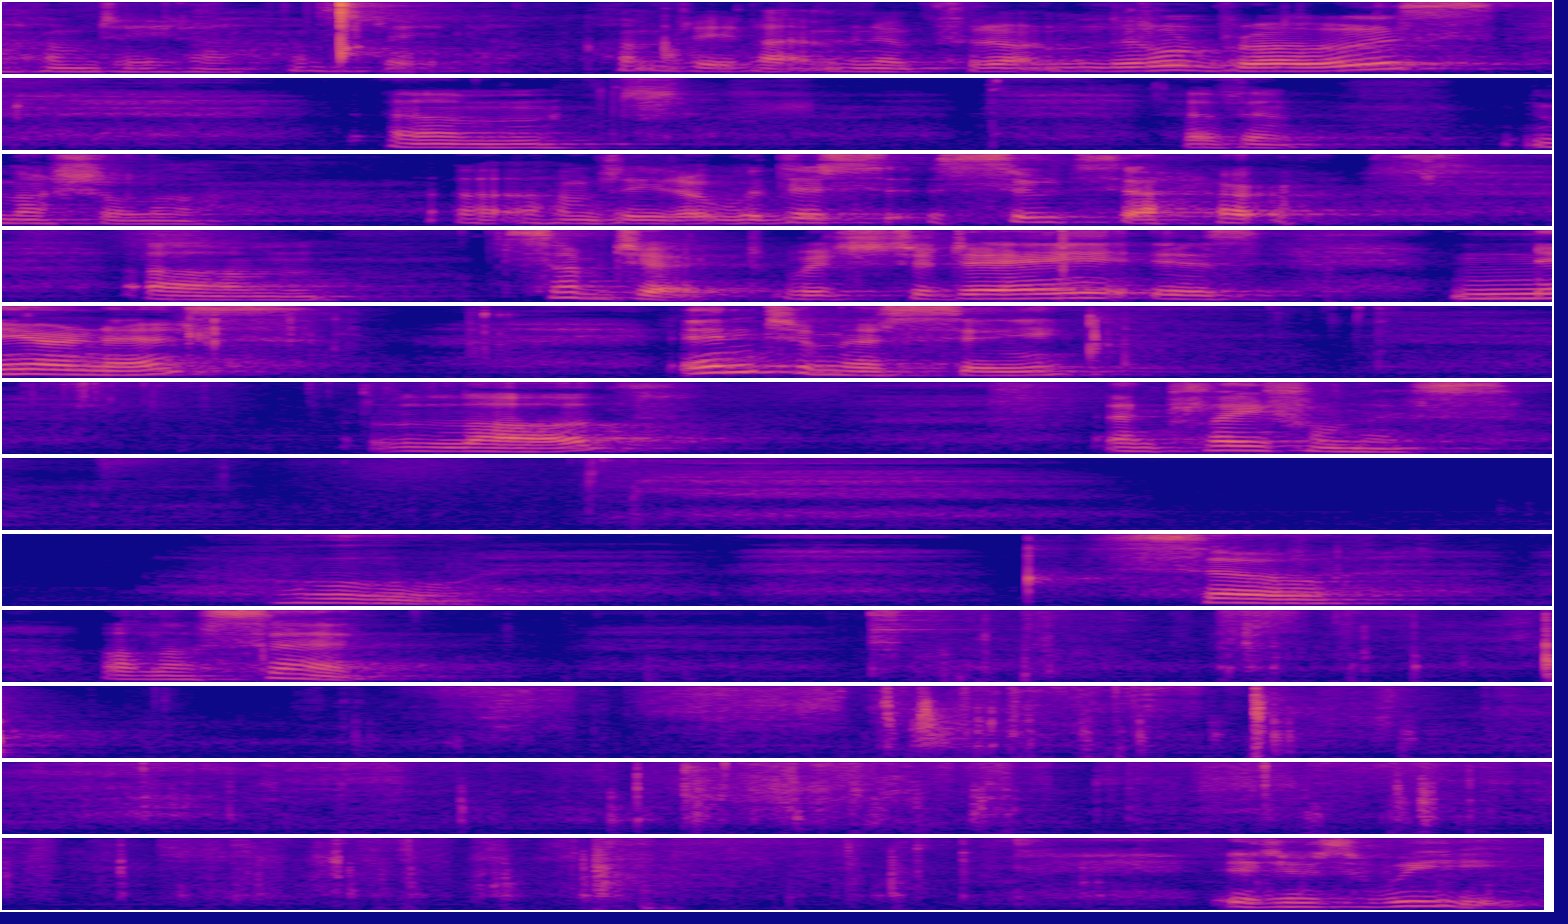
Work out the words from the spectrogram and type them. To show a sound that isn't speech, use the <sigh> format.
Alhamdulillah, alhamdulillah, alhamdulillah. I'm going to put on a little rose. Um, heaven, mashallah, uh, alhamdulillah. Well, this suits our um, subject, which today is nearness, intimacy, love, and playfulness. Ooh. So Allah said, It is we,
